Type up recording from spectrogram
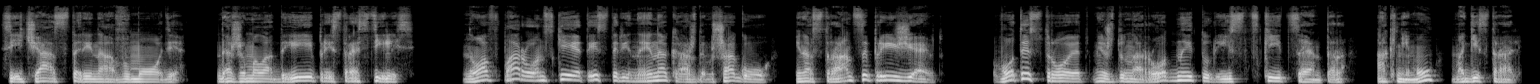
«Сейчас старина в моде. Даже молодые пристрастились. Ну а в Поронске этой старины на каждом шагу. Иностранцы приезжают. Вот и строят международный туристский центр, а к нему магистраль.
